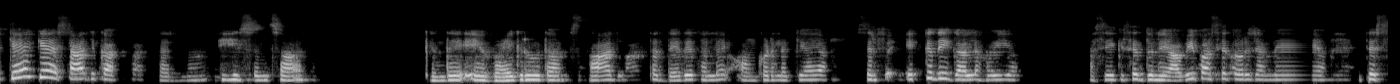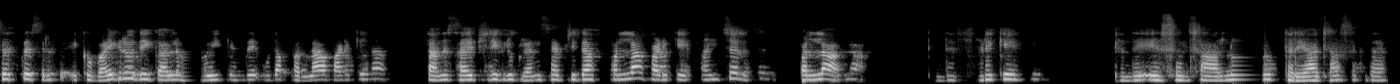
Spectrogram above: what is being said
ਕਹਿ ਕੇ ਸਾਧਕਾ ਕਰਨਾ ਇਹ ਸੰਸਾਰ। ਕਹਿੰਦੇ ਇਹ ਵਾਹਿਗੁਰੂ ਦਾ ਸਾਧ ਧੱਦੇ ਦੇ ਥੱਲੇ ਔਂਕੜ ਲੱਗਿਆ ਆ, ਸਿਰਫ ਇੱਕ ਦੀ ਗੱਲ ਹੋਈ ਆ। ਅਸੀਂ ਕਿਸੇ ਦੁਨਿਆਵੀ ਪਾਸੇ ਤੁਰ ਜਾਂਦੇ ਆ, ਤੇ ਸਿਰਫ ਤੇ ਸਿਰਫ ਇੱਕ ਵਾਹਿਗੁਰੂ ਦੀ ਗੱਲ ਹੋਈ, ਕਹਿੰਦੇ ਉਹਦਾ ਪੱਲਾ ਫੜ ਕੇ ਨਾ ਤਨ ਸਾਹਿਬ, ਸ੍ਰੀ ਗੁਰੂ ਗ੍ਰੰਥ ਸਾਹਿਬ ਜੀ ਦਾ ਪੱਲਾ ਫੜ ਕੇ, ਅੰਚਲ ਪੱਲਾ ਕਹਿੰਦੇ ਫੜ ਕੇ ਕਹਿੰਦੇ, ਇਸ ਸੰਸਾਰ ਨੂੰ ਤਰਿਆ ਜਾ ਸਕਦਾ ਹੈ।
